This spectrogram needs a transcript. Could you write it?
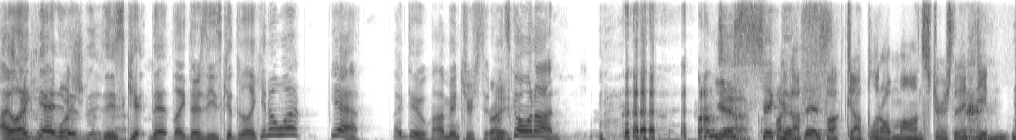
I like the idea question that is these kids that like there's these kids that are like, you know what? Yeah, I do. I'm interested. What's going on? I'm Yeah. just sick Or the of this. fucked up little monsters that didn't.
